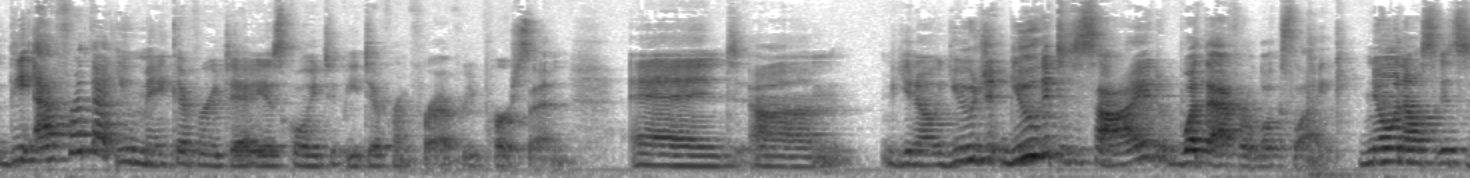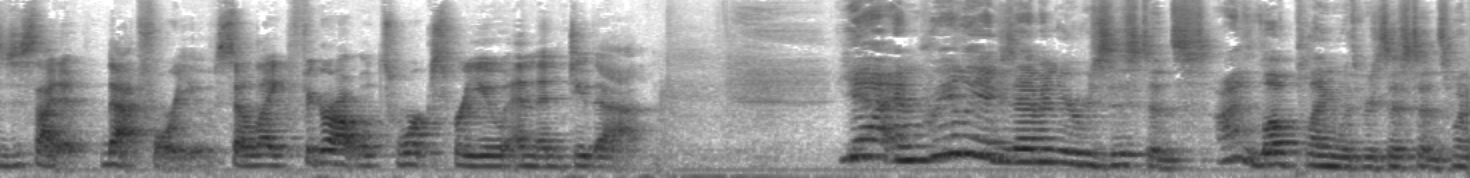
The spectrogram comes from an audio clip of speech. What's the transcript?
the effort that you make every day is going to be different for every person and um you know you you get to decide what the effort looks like no one else gets to decide it, that for you so like figure out what works for you and then do that Yeah, and really examine your resistance. I love playing with resistance when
